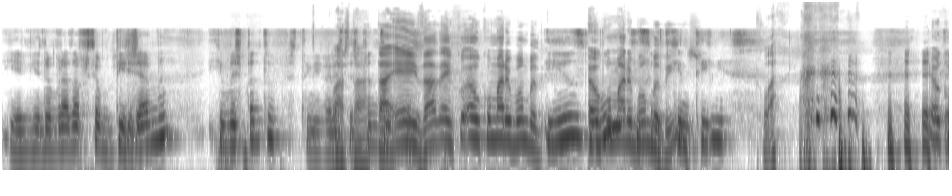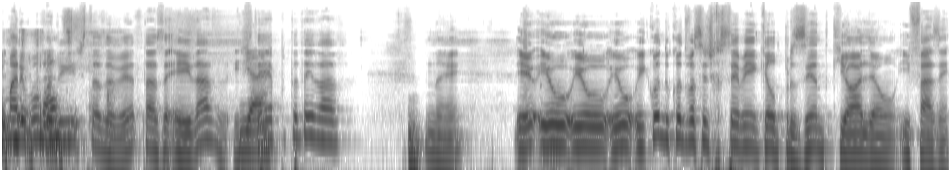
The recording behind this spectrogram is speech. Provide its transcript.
E a minha namorada ofereceu-me pijama e umas pantufas. Tenho agora Lá estas está. pantufas. Tá, é a idade, é, o- é o que o Mário Bomba É o que o Mário Bomba diz. Claro. É o que o Mário Bomba diz, estás a ver? Estás a... É a idade. Isto Yeah. é a puta da idade. Não é? Eu, eu, eu, eu- e quando, quando vocês recebem aquele presente que olham e fazem.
